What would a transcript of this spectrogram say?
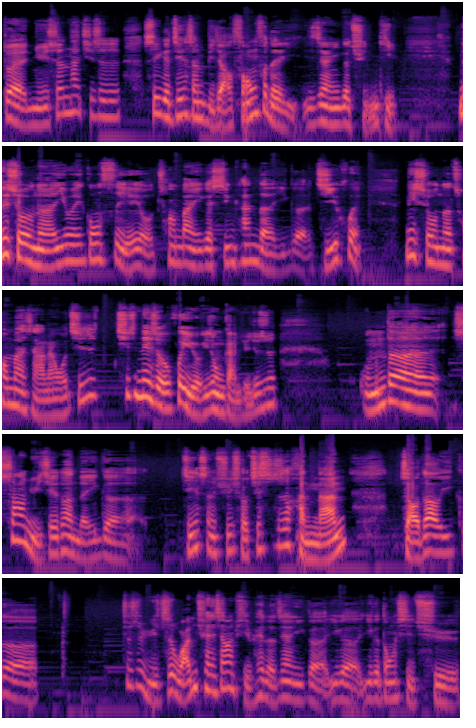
对女生她其实是一个精神比较丰富的一这样一个群体。那时候呢，因为公司也有创办一个新刊的一个机会，那时候呢，创办啥呢，我其实其实那时候会有一种感觉，就是我们的少女阶段的一个精神需求，其实是很难找到一个就是与之完全相匹配的这样一个一个一个东西去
